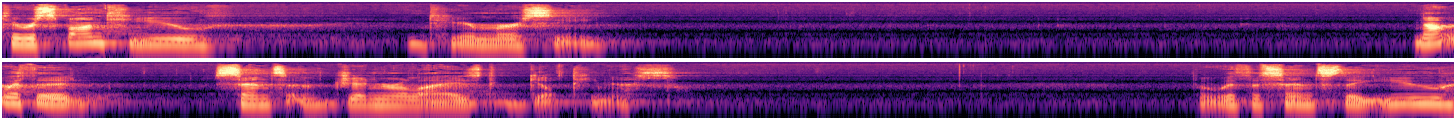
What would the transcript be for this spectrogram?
to respond to you and to your mercy. Not with a sense of generalized guiltiness, but with a sense that you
